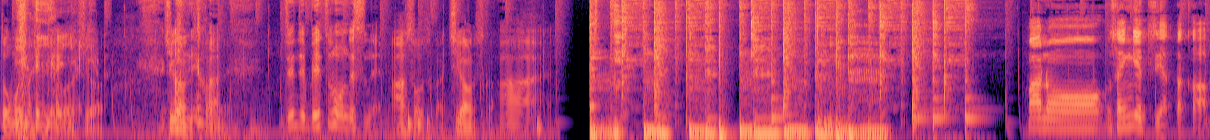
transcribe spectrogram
と思いましたけど私は。違うんですかね？全然別物ですね。あそうですか。違うんですか。はい。まあ、あのー先月やったか、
